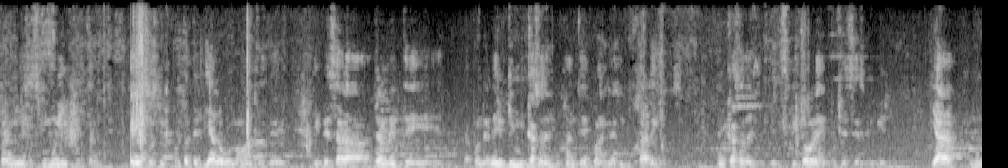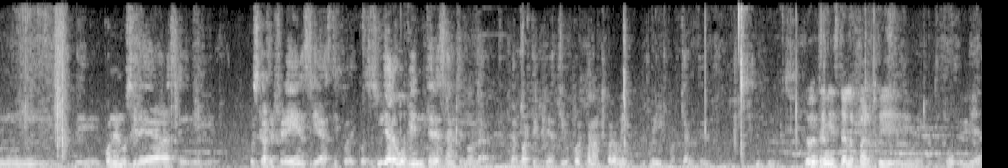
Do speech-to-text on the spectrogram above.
Para mí eso es muy importante. Eso es lo importante, el diálogo, ¿no? Antes de empezar a realmente a poner, en mi caso del dibujante, ponerme a dibujar, en el caso del, escritor, empecé a escribir. Ya mm, ponernos ideas, eh, buscar referencias, tipo de cosas. Un diálogo bien interesante, ¿no? La, la parte creativa, pues para, para, mí es muy importante. Luego también está la parte, ¿cómo se diría?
